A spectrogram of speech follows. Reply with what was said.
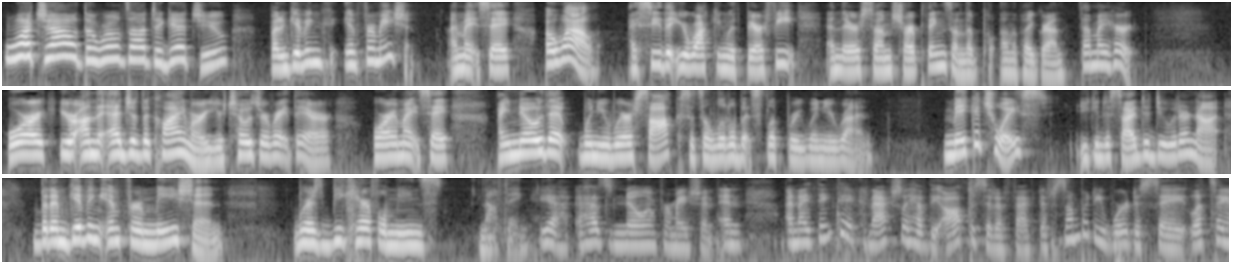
watch out, the world's out to get you. But I'm giving information. I might say, oh, wow, I see that you're walking with bare feet and there are some sharp things on the, on the playground. That might hurt or you're on the edge of the climber, your toes are right there. Or I might say, I know that when you wear socks, it's a little bit slippery when you run. Make a choice. You can decide to do it or not. But I'm giving information, whereas be careful means nothing. Yeah, it has no information, and and I think it can actually have the opposite effect. If somebody were to say, let's say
